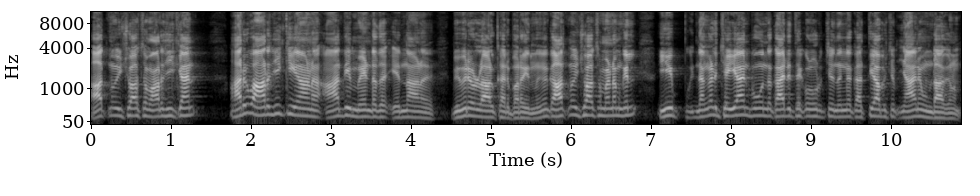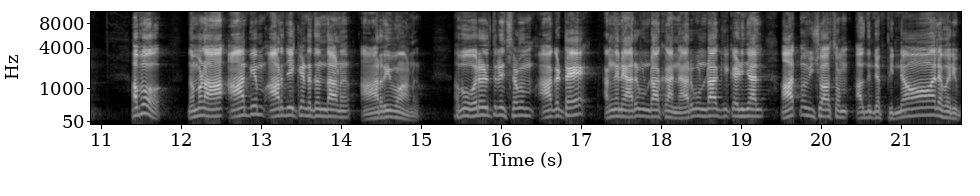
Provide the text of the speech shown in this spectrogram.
ആത്മവിശ്വാസം ആർജിക്കാൻ അറിവ് ആർജിക്കുകയാണ് ആദ്യം വേണ്ടത് എന്നാണ് വിവരമുള്ള ആൾക്കാർ പറയുന്നത്. നിങ്ങൾക്ക് ആത്മവിശ്വാസം വേണമെങ്കിൽ ഈ ഞങ്ങൾ ചെയ്യാൻ പോകുന്ന കാര്യത്തെക്കുറിച്ച് നിങ്ങൾക്ക് അത്യാവശ്യം ജ്ഞാനം ഉണ്ടാകണം. അപ്പോൾ നമ്മൾ ആദ്യം ആർജിക്കേണ്ടത് എന്താണ്? അറിവാണ്. അപ്പോൾ ഓരോരുത്തരുടെയും ശ്രമം ആകട്ടെ അങ്ങനെ അറിവുണ്ടാക്കാൻ. അറിവുണ്ടാക്കി കഴിഞ്ഞാൽ ആത്മവിശ്വാസം അതിന്റെ പിന്നാലെ വരും.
